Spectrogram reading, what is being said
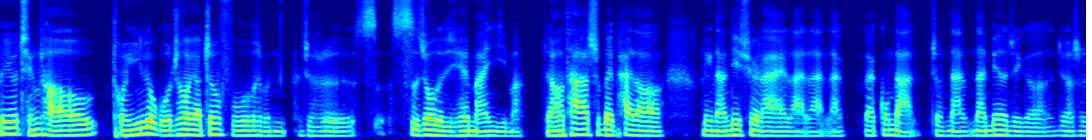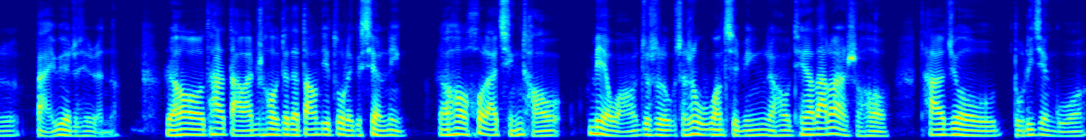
因为秦朝统一六国之后要征服什么，就是四四周的这些蛮夷嘛。然后他是被派到岭南地区来来来来来攻打，就南南边的这个就是百越这些人的。然后他打完之后，就在当地做了一个县令。然后后来秦朝灭亡，就是陈胜吴广起兵，然后天下大乱的时候，他就独立建国，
